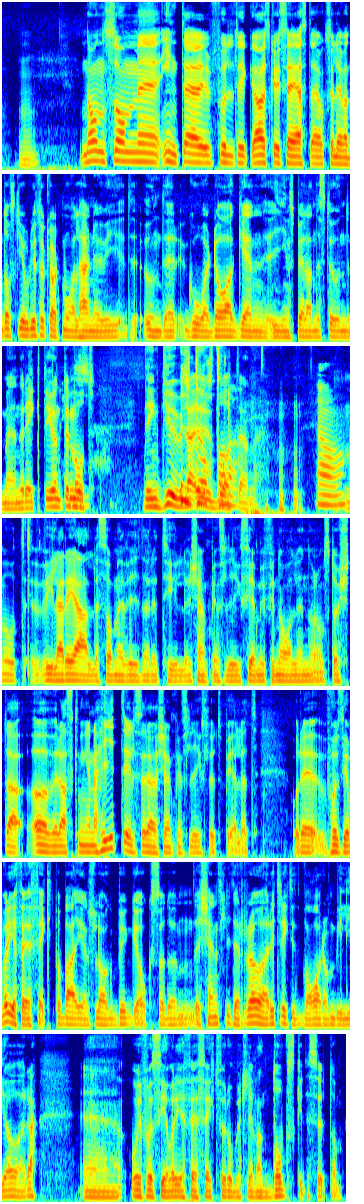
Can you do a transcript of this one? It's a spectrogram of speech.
Någon som eh, inte är fullt, ja jag ska ju sägas där också, Lewandowski gjorde ju såklart mål här nu i, under gårdagen i inspelande stund, men räckte ju inte mot den gula ubåten Ja. mot Villarreal som är vidare till Champions League semifinalen och de största överraskningarna hittills i det här Champions League-slutspelet. Och det får vi se vad det är för effekt på Bayerns lagbygge också. De, det känns lite rörigt riktigt vad de vill göra. Eh, och vi får se vad det är för effekt för Robert Lewandowski dessutom.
